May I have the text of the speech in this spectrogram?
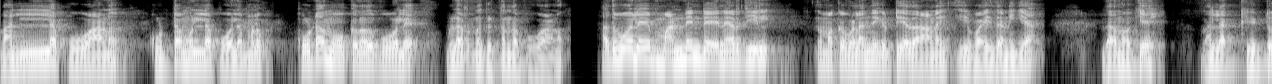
നല്ല പൂവാണ്. കുട്ടമുല്ല പോലെ. നമ്മൾ കുട നോക്കുന്നത് പോലെ വിളർന്ന് കിട്ടുന്ന പൂവാണ്. അതുപോലെ മണ്ണിന്റെ എനർജിയിൽ നമുക്ക് വിളഞ്ഞു കിട്ടിയതാണ് ഈ വൈതണിയ ഇതാ നോക്കിയേ നല്ല കിട്ടു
